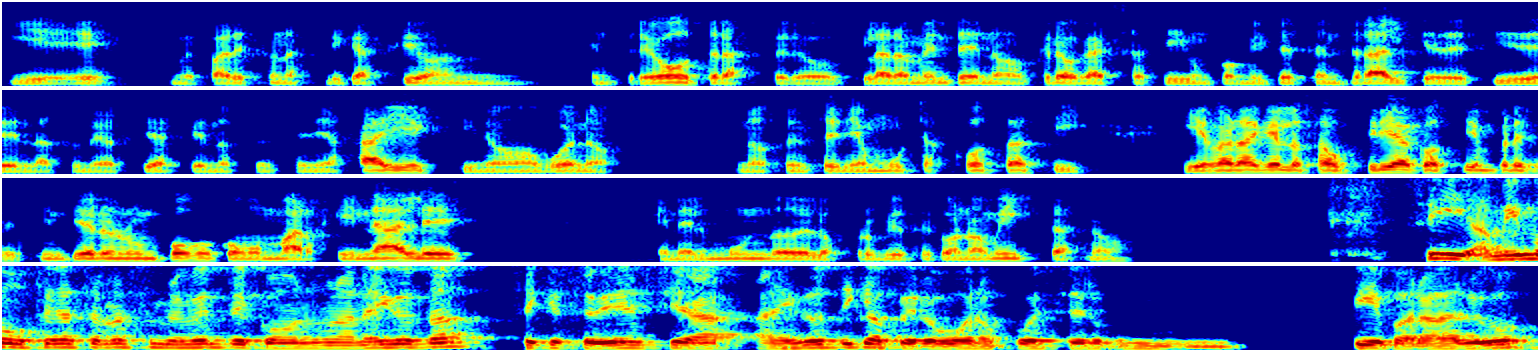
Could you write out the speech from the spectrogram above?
y es, me parece una explicación entre otras, pero claramente no creo que haya sido un comité central que decide en las universidades que nos enseña Hayek, sino, bueno, nos enseña muchas cosas y, es verdad que los austríacos siempre se sintieron un poco como marginales en el mundo de los propios economistas, ¿no? Sí, a mí me gustaría cerrar simplemente con una anécdota. Sé que es evidencia anecdótica, pero bueno, puede ser un pie para algo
